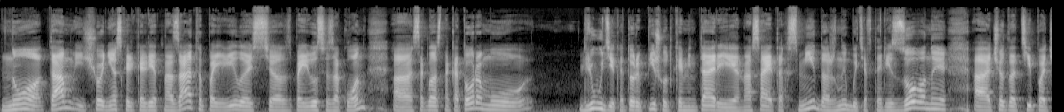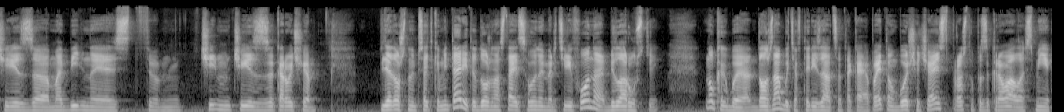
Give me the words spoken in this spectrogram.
но там еще несколько лет назад появилась, э, появился закон, э, согласно которому люди, которые пишут комментарии на сайтах СМИ, должны быть авторизованы, а что-то типа через мобильные, через, короче, для того, чтобы написать комментарий, ты должен оставить свой номер телефона белорусский ну, как бы должна быть авторизация такая, поэтому большая часть просто позакрывала СМИ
